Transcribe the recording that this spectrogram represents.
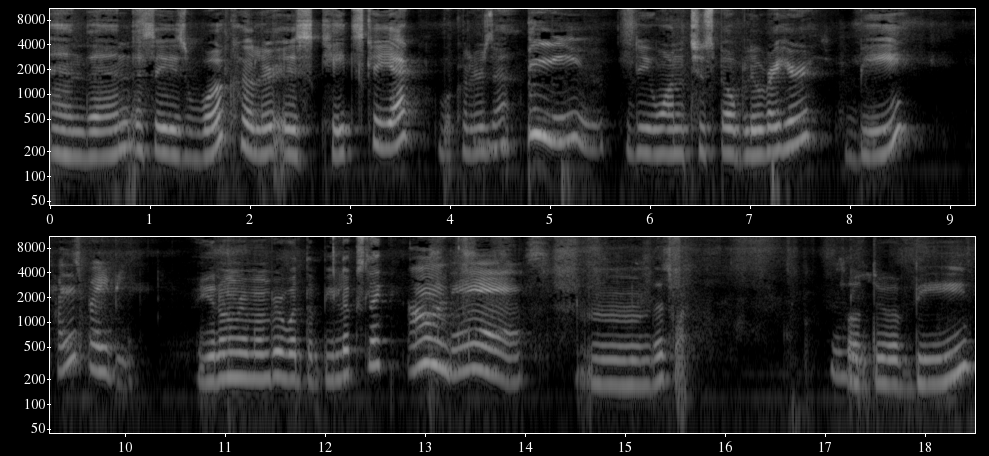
And then it says, what color is Kate's kayak? What color is that? Blue. Do you want to spell blue right here? B. How does baby? You don't remember what the B looks like? Oh, this. Mm, this one. So do a B,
